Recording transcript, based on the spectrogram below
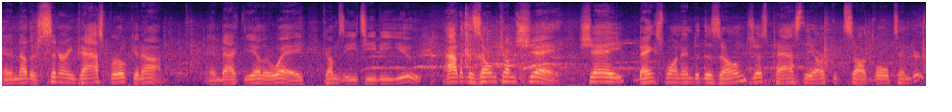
And another centering pass broken up. And back the other way comes E ETBU. Out of the zone comes Shea. Shea banks one into the zone just past the Arkansas goaltender.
